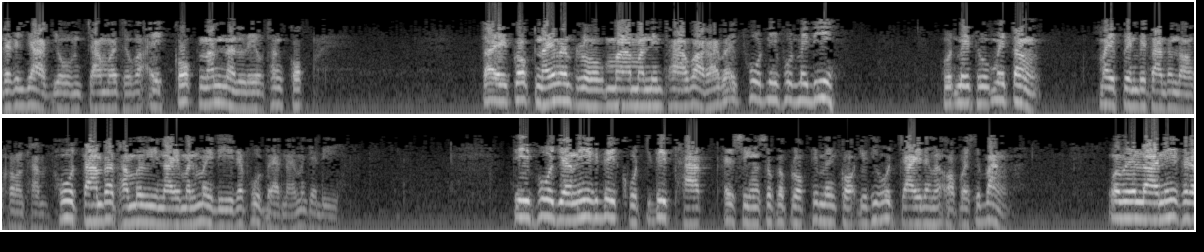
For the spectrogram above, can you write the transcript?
แต่ก็ญาติโยมจำมาเถอะว่าไอ้ก๊กนั้นน่ะเลวทั้งก๊กแต่ไอ้ก๊กไหนมันโผล่มามันนินทาว่าอะไรว่าไอ้พูดนี่พูดไม่ดี พูดไม่ถูกไม่ต้องไม่เป็นไปตามตำนองของธรรมพูดตามพระธรรมวินัยมันไม่ดีแต่พูดแบบไหนมันจะดี ที่พูดอย่างนี้ได้ขุดได้ถักไอ้สิ่งสกปรกที่มันเกาะอยู่ที่หัวใจเนี่ยมันออกไปซะบ้าง ว่าเวลานี้คาร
